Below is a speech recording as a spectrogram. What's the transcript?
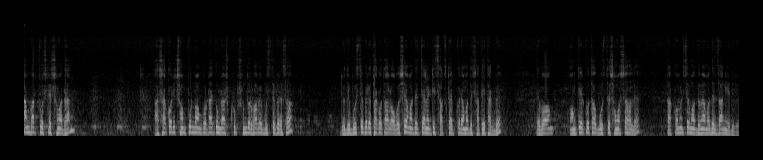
নাম্বার প্রশ্নের সমাধান। আশা করি সম্পূর্ণ অঙ্কটাই তোমরা খুব সুন্দরভাবে বুঝতে পেরেছ। যদি বুঝতে পেরে থাকো, তাহলে অবশ্যই আমাদের চ্যানেলটি সাবস্ক্রাইব করে আমাদের সাথেই থাকবে এবং অঙ্কের কোথাও বুঝতে সমস্যা হলে তা কমেন্টসের মাধ্যমে আমাদের জানিয়ে দেবে।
